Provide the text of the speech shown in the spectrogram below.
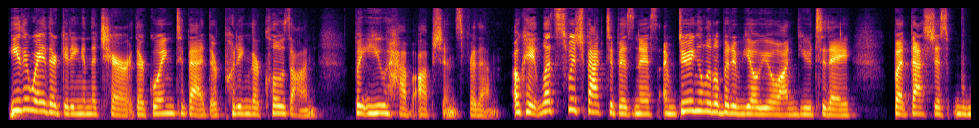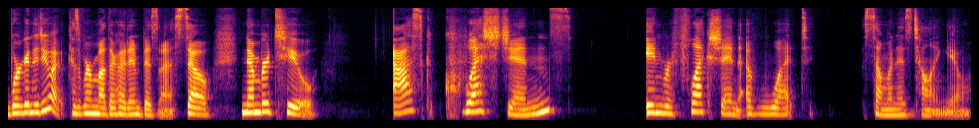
Hmm. Either way, they're getting in the chair, they're going to bed, they're putting their clothes on, but you have options for them. Okay, let's switch back to business. I'm doing a little bit of yo yo on you today, but that's just, we're going to do it because we're motherhood and business. So, number two, ask questions in reflection of what someone is telling you.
